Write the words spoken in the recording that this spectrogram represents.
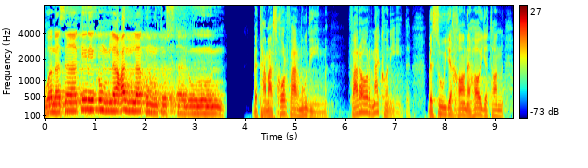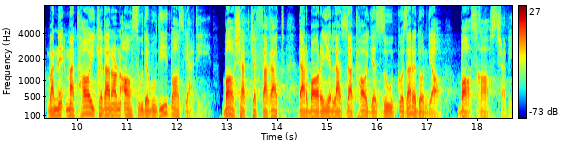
ومساكنكم لعلكم تسألون. به تمسخر فرمودیم فرار نکنید. به سوی خانه هایتان و نعمتهایی که در آن آسوده بودید بازگردید. باشد که فقط درباره لذتهای زود گذر دنیا بازخواست شوی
